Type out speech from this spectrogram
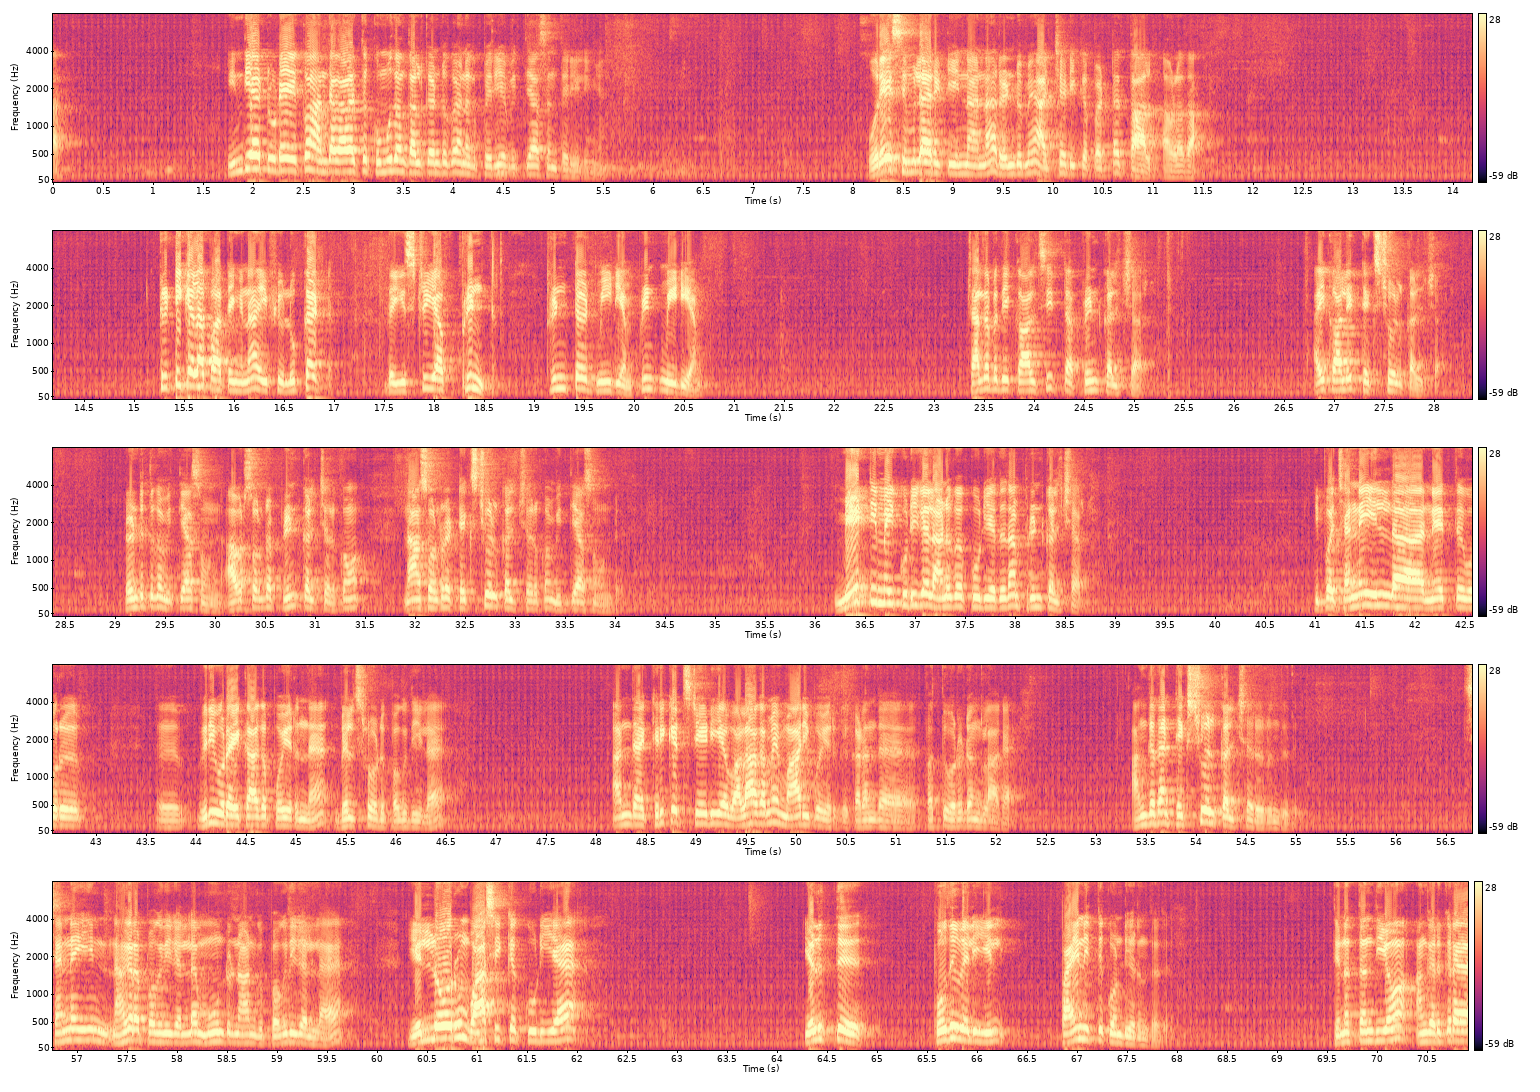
இந்தியா டுடேக்கும் அந்த காலத்து குமுதம் கல்கண்டுக்கும் எனக்கு பெரிய வித்தியாசம் தெரியலிங்க. ஒரே சிமிலாரிட்டி என்னன்னா ரெண்டுமே அச்சடிக்கப்பட்ட தாள் அவ்வளோதான் கிரிட்டிக்கலாக பார்த்தீங்கன்னா if you look at the history of print printed medium print medium Chandrapathi calls it print culture I call it textual culture ரெண்டுத்துக்கும் வித்தியாசம் உண்டு. அவர் சொல்கிற பிரிண்ட் கல்ச்சருக்கும் நான் சொல்கிற டெக்ஸ்டுவல் கல்ச்சருக்கும் வித்தியாசம் உண்டு. மேட்டிமை குடிகள் அணுகக்கூடியது தான் பிரிண்ட் கல்ச்சர் இப்போ சென்னையில் நேற்று ஒரு விரிவுரைக்காக போயிருந்தேன் பெல்ஸ் ரோடு பகுதியில். அந்த கிரிக்கெட் ஸ்டேடிய வளாகமே மாறி போயிருக்கு கடந்த பத்து வருடங்களாக. அங்கே தான் டெக்ஸ்டுவல் கல்ச்சர் இருந்தது. சென்னையின் நகரப் பகுதிகளில் மூன்று நான்கு பகுதிகளில் எல்லோரும் வாசிக்கக்கூடிய எழுத்து பொதுவெளியில் பயணித்து கொண்டிருந்தது. தினத்தந்தியும் அங்கே இருக்கிற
